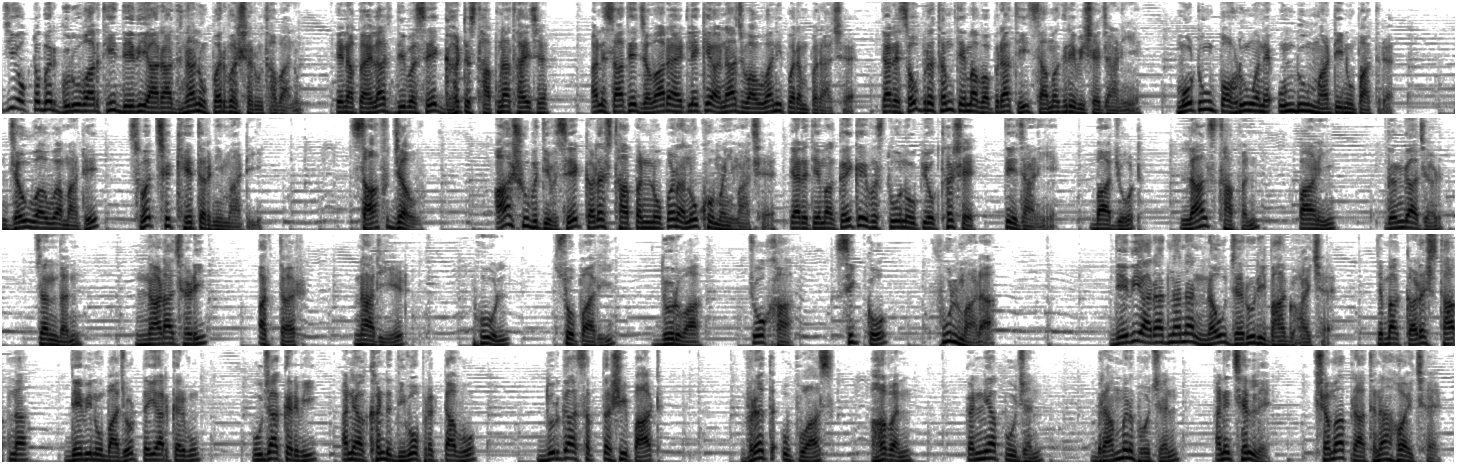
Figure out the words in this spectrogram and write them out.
બીજી ઓક્ટોબર ગુરુવારથી દેવી આરાધનાનું પર્વ શરૂ થવાનું. તેના પહેલા જ દિવસે ઘટ સ્થાપના થાય છે અને સાથે જવારા એટલે કે અનાજ વાવવાની પરંપરા છે. ત્યારે સૌપ્રથમ તેમાં વપરાતી સામગ્રી વિશે જાણીએ. મોટું, પહોળું અને ઊંડું માટીનું પાત્ર. જવ વાવવા માટે સ્વચ્છ ખેતરની માટી. સાફ જવ. આ શુભ દિવસે કળશ સ્થાપનનો પણ અનોખો મહિમા છે. ત્યારે તેમાં કઈ કઈ વસ્તુઓનો ઉપયોગ થશે તે જાણીએ. બાજોટ, લાલ સ્થાપન, પાણી, ગંગાજળ ચંદન, નાડાછડી, અત્તર, નારિયેળ, ફૂલ, સોપારી, દુર્વા, ચોખા, સિક્કો, ફૂલમાળા. દેવી આરાધનાના નવ જરૂરી ભાગ હોય છે, જેમાં કળશ સ્થાપના, દેવીનું બાજોટ તૈયાર કરવું, પૂજા કરવી અને અખંડ દીવો પ્રગટાવવો, દુર્ગા સપ્તશી પાઠ, વ્રત ઉપવાસ, હવન કન્યા પૂજન બ્રાહ્મણ ભોજન અને છેલ્લે ક્ષમા પ્રાર્થના હોય છે.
